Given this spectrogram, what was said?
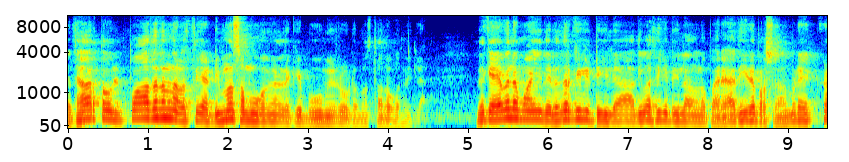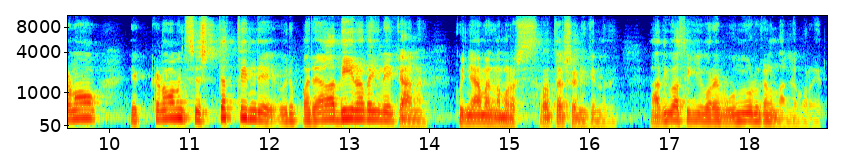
യഥാർത്ഥ ഉൽപ്പാദനം നടത്തിയ അടിമ സമൂഹങ്ങളിലേക്ക് ഭൂമിയുടെ ഉടമസ്ഥത തോന്നില്ല ഇത് കേവലമായി ദളിതർക്ക് കിട്ടിയില്ല ആദിവാസി കിട്ടിയില്ല എന്നുള്ള പരാതിയുടെ പ്രശ്നം. നമ്മുടെ എക്കണോ എക്കണോമിക് സിസ്റ്റത്തിന്റെ ഒരു പരാധീനതയിലേക്കാണ് കുഞ്ഞാമൻ നമ്മുടെ ശ്രദ്ധ ക്ഷണിക്കുന്നത്. ആദിവാസിക്ക് കുറേ ഭൂമി കൊടുക്കണം എന്നല്ല പറയുന്നത്.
